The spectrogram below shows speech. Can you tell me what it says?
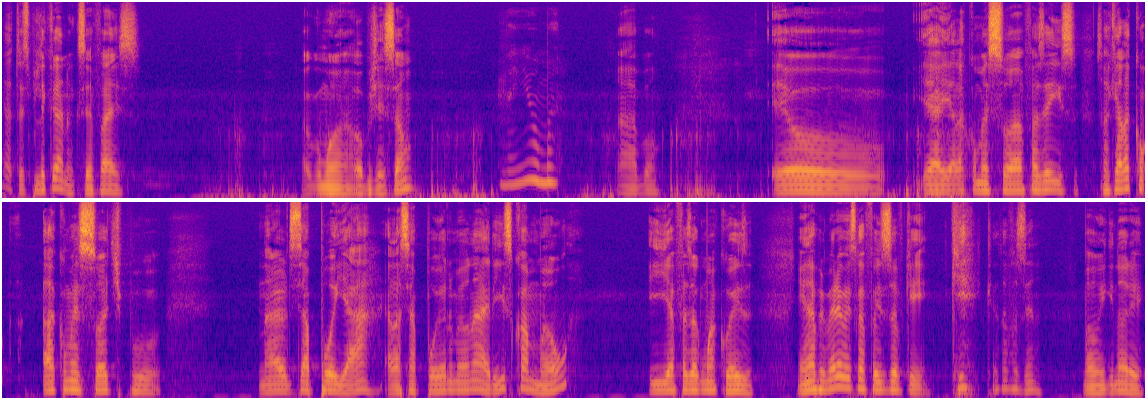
Eu tô explicando o que você faz. Alguma objeção? Nenhuma. Ah, bom. Eu. E aí ela começou a fazer isso. Só que ela, ela começou tipo. Na hora de se apoiar, ela se apoiou no meu nariz com a mão e ia fazer alguma coisa. E aí na primeira vez que ela fez isso, eu fiquei, que? O que ela tá fazendo? Mas eu ignorei.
